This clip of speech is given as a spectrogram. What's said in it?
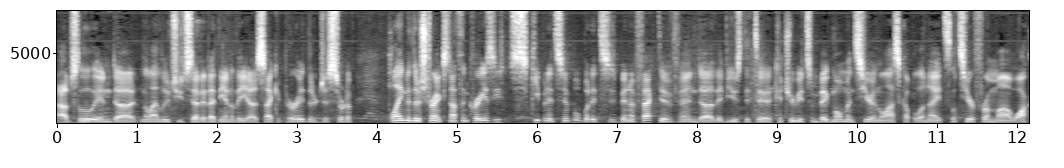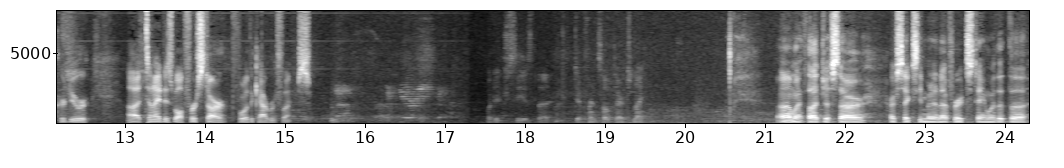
absolutely. And uh, Milan Lucic said it at the end of the uh, second period. They're just sort of playing to their strengths. Nothing crazy, just keeping it simple, but it's been effective, and uh, they've used it to contribute some big moments here in the last couple of nights. Let's hear from uh, Walker Duehr uh, tonight as well, first star for the Calgary Flames. What did you see as the difference out there tonight? Um, I thought just our, our 60 minute effort, staying with it the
